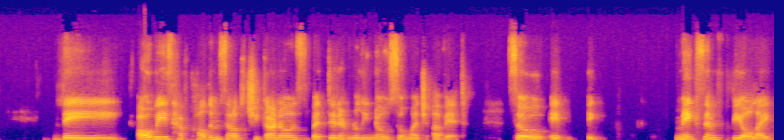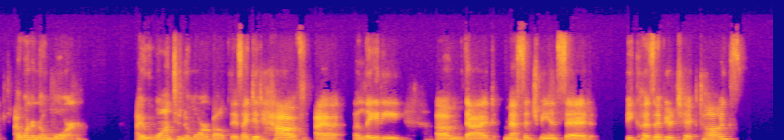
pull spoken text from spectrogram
they always have called themselves Chicanos, but didn't really know so much of it. So it it makes them feel like I want to know more. I want to know more about this. I did have a, a lady um, that messaged me and said, because of your TikToks,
